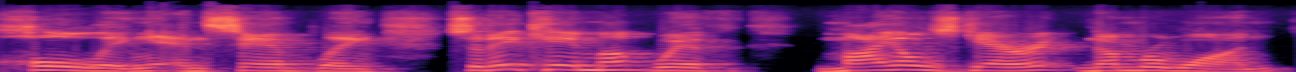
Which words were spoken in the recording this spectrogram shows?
polling and sampling. So they came up with Myles Garrett number one.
